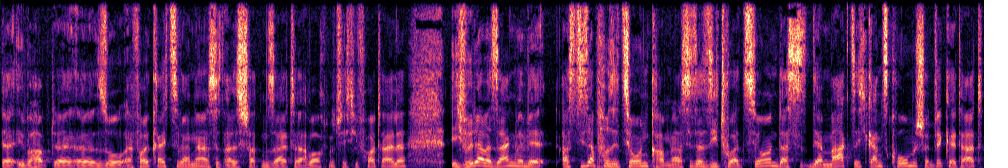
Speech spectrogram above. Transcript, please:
äh, überhaupt äh, so erfolgreich zu werden. Ne? Das ist alles Schattenseite, aber auch natürlich die Vorteile. Ich würde aber sagen, wenn wir aus dieser Position kommen, aus dieser Situation, dass der Markt sich ganz komisch entwickelt hat,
